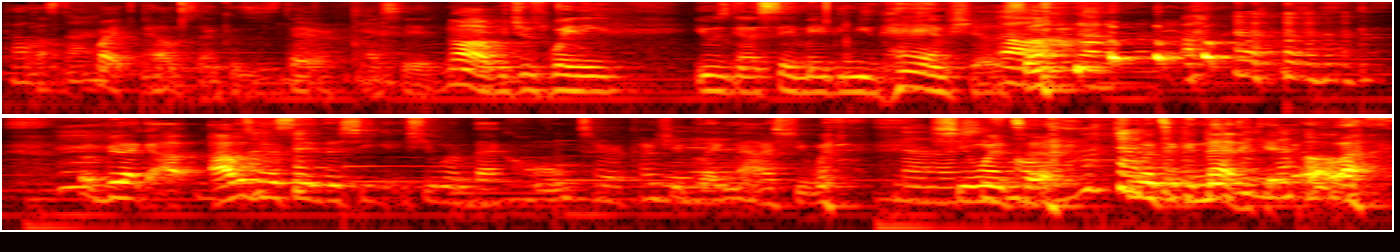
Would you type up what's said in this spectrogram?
Palestine. Right, Palestine, because it's there. I see it. No, I was just waiting. You was gonna say maybe New Hampshire or Oh something. no, no, no, It'd be like I, I was gonna say that she she went back home to her country. Be like, Yeah. nah, she went No, she went to she went to Connecticut. No. Oh,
